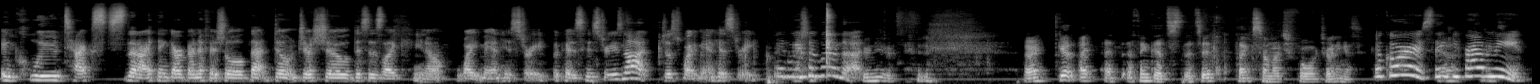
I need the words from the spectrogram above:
include texts that I think are beneficial that don't just show this is like, you know, white man history because history is not just white man history. And we should learn that. Who knew? All right, good. I, I, I think that's that's it. Thanks so much for joining us. Of course. Thank yeah, you for having thanks. me.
